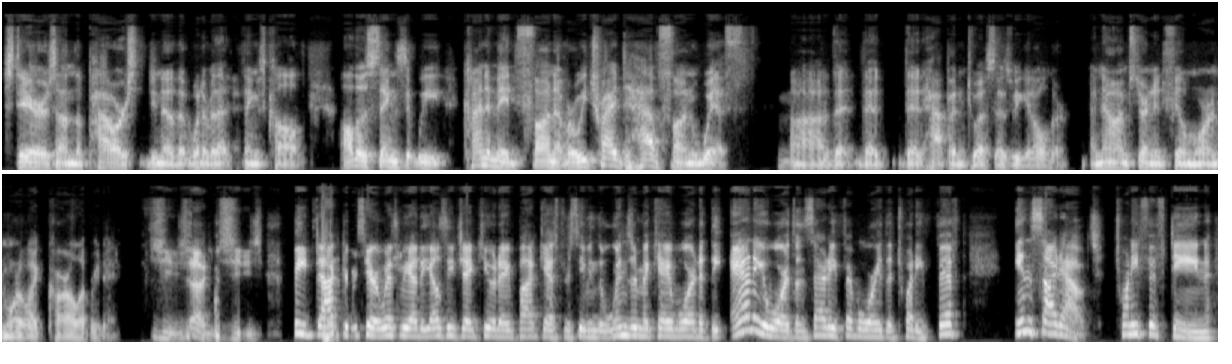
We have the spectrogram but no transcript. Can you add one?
stairs on the power you know that whatever that thing's called all those things that we kind of made fun of or we tried to have fun with. Uh, that that that happen to us as we get older. And now I'm starting to feel more and more like Carl every day. Jeez, oh jeez. Pete Docter is here with me on the LCJ Q&A podcast, receiving the Winsor McCay Award at the Annie Awards on Saturday, February the 25th. Inside Out 2015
